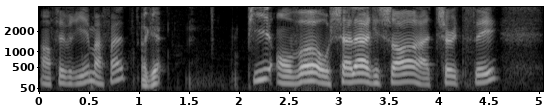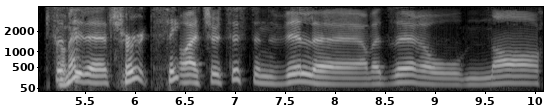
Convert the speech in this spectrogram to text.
en février ma fête. OK. Puis on va au chalet à Richard à Chertsey. Ça, c'est le. C'est? Ouais, Chertsey, c'est une ville, euh, on va dire, au nord,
